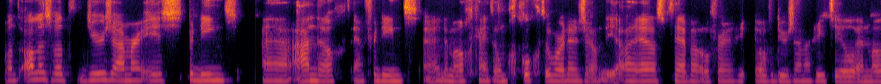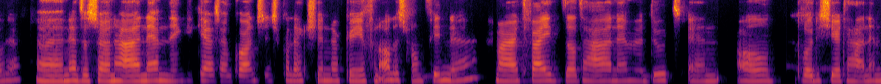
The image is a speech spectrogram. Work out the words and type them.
want alles wat duurzamer is, verdient uh, aandacht en verdient uh, de mogelijkheid om gekocht te worden. Zo, ja, als we het hebben over, over duurzame retail en mode. Uh, net als zo'n H&M denk ik, ja, zo'n conscience collection, daar kun je van alles van vinden. Maar het feit dat H&M het doet en al produceert H&M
